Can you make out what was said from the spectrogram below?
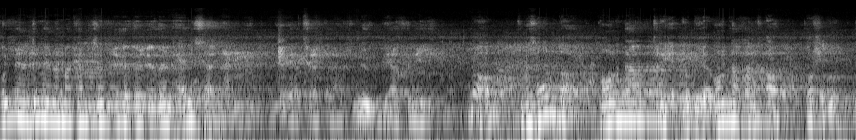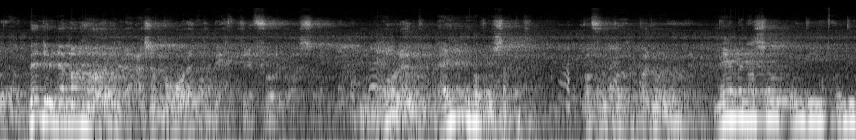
du menar, du menar man kan liksom över, över en helg säga nej, nu är jag trött på det här. Nu blir jag geni. Ja, måndag. Måndag, Tre, då blir jag Måndag halv Ja, varsågod. Börja. Men du, när man hör det alltså var det inte bättre förr alltså? Var det? Nej, det har vi sagt. Varför, vad, vadå? Nej, men alltså om vi, om vi,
